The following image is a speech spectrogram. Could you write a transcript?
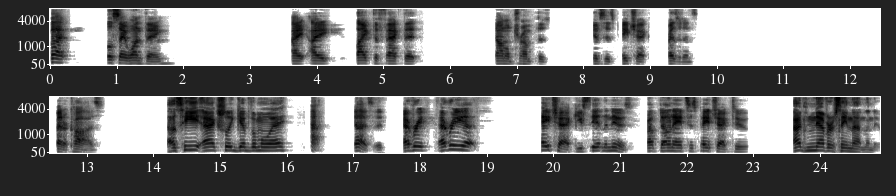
But we'll say one thing. I I like the fact that Donald Trump does gives his paycheck to presidents better cause. does he actually give them away? Yeah, he does it every every uh, paycheck you see it in the news. Trump donates his paycheck to I've never seen that in the news.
